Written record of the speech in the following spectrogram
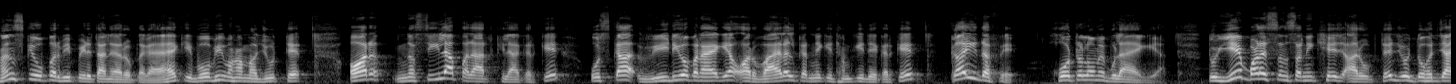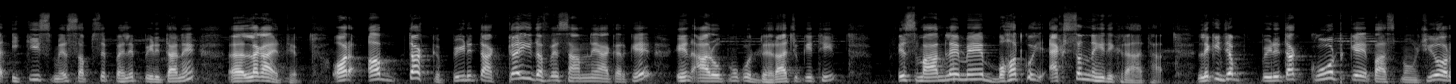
हंस के ऊपर भी पीड़िता ने आरोप लगाया है कि वो भी वहाँ मौजूद थे और नशीला पदार्थ खिला करके उसका वीडियो बनाया गया और वायरल करने की धमकी दे करके कई दफ़े होटलों में बुलाया गया। तो ये बड़े सनसनीखेज आरोप थे जो 2021 में सबसे पहले पीड़िता ने लगाए थे। और अब तक पीड़िता कई दफे सामने आकर के इन आरोपों को दोहरा चुकी थी। इस मामले में बहुत कोई एक्शन नहीं दिख रहा था। लेकिन जब पीड़िता कोर्ट के पास पहुँची और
